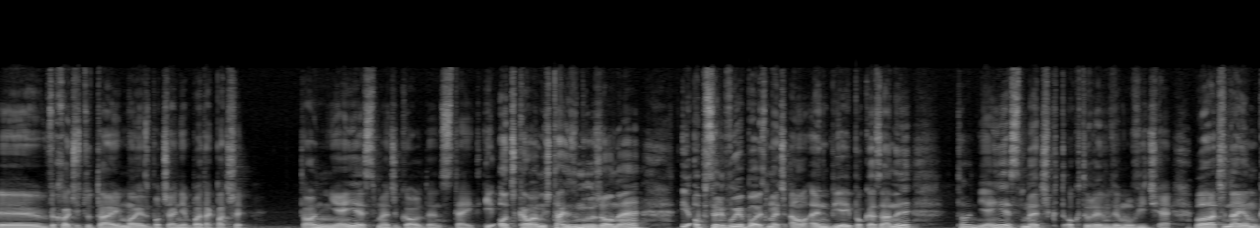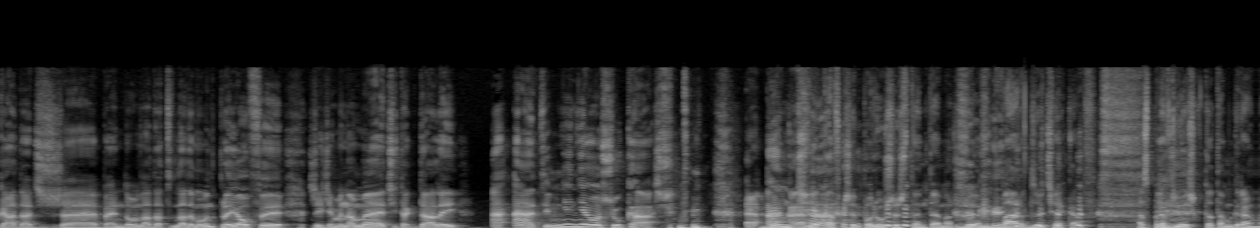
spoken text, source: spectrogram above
yy, wychodzi tutaj moje zboczenie, bo ja tak patrzę, to nie jest mecz Golden State. I oczka mam już tak zmrużone i obserwuję, bo jest mecz NBA pokazany. To nie jest mecz, o którym wy mówicie. Bo zaczynają gadać, że będą lada, lada moment playoffy, że idziemy na mecz i tak dalej. A, a, ty mnie nie oszukasz. A, a, Byłem a. ciekaw, czy poruszysz ten temat. Byłem bardzo ciekaw. A sprawdziłeś, kto tam gra?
